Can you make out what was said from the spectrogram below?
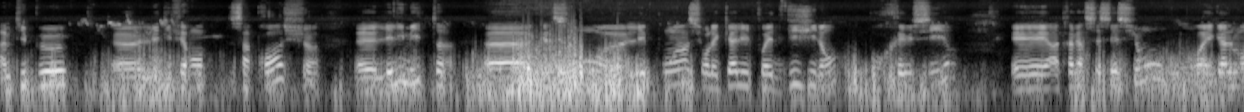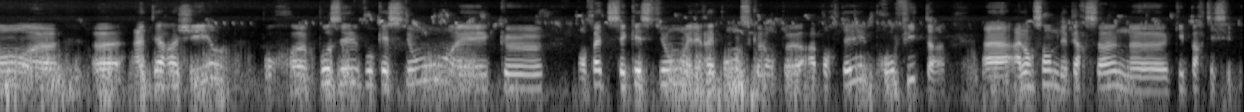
un petit peu euh, les différentes approches, euh, les limites, euh, quels sont euh, les points sur lesquels il faut être vigilant pour réussir. Et à travers ces sessions, vous pourrez également euh, interagir pour poser vos questions et que en fait, ces questions et les réponses que l'on peut apporter profitent à, l'ensemble des personnes euh, qui participent.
